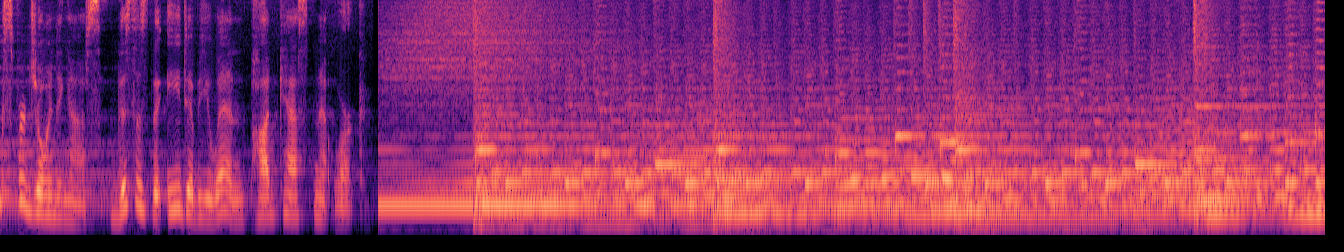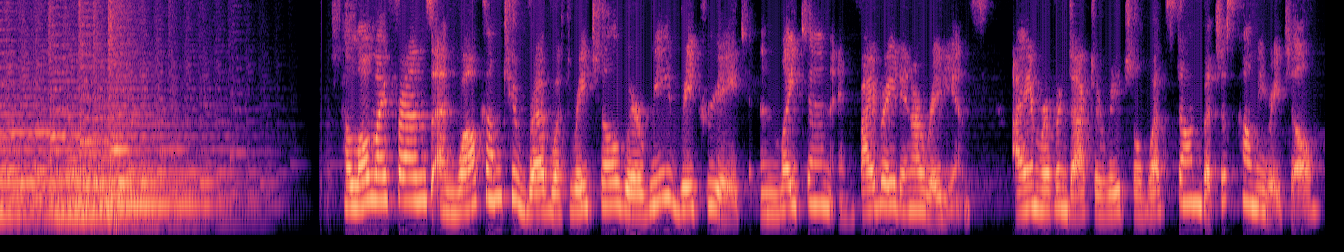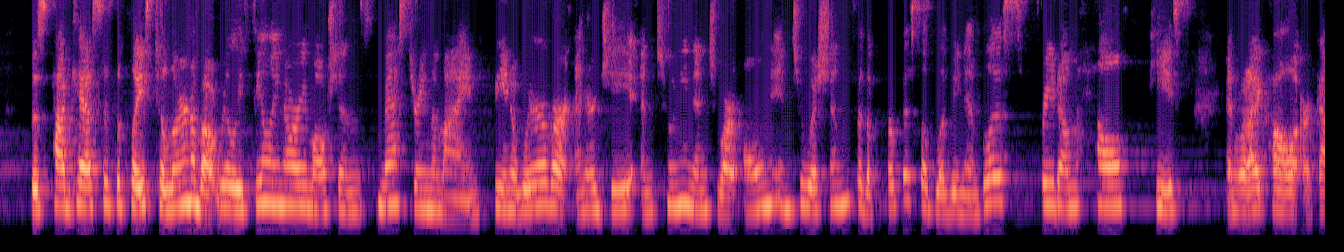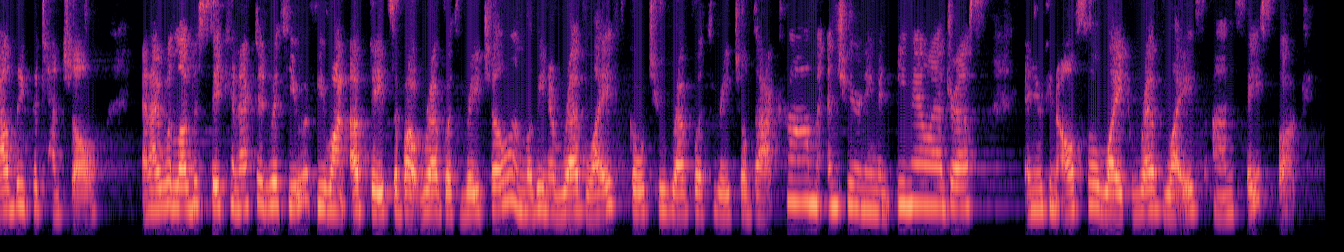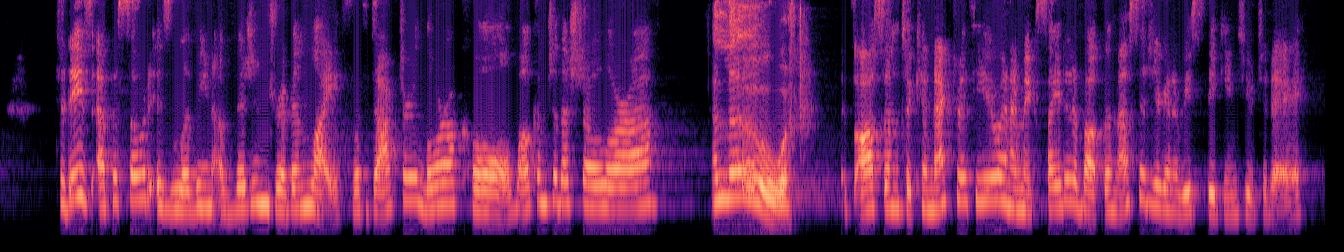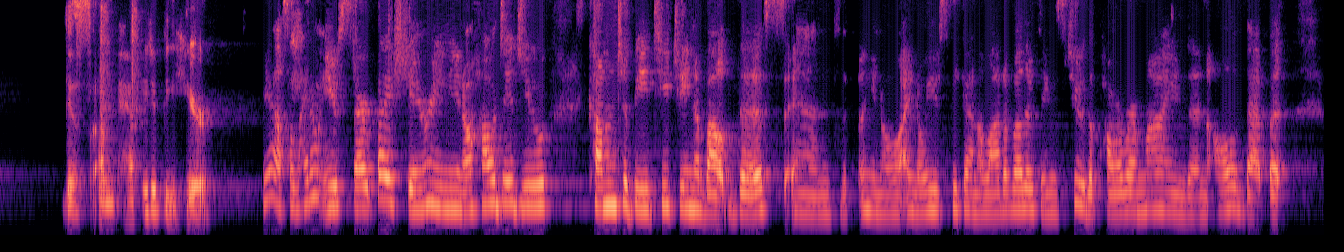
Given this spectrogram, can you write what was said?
Thanks for joining us. This is the EWN Podcast Network. Hello, my friends, and welcome to Rev with Rachel, where we recreate, enlighten, and vibrate in our radiance. I am Reverend Dr. Rachel Whetstone, but just call me Rachel. This podcast is the place to learn about really feeling our emotions, mastering the mind, being aware of our energy, and tuning into our own intuition for the purpose of living in bliss, freedom, health, peace, and what I call our godly potential. And I would love to stay connected with you. If you want updates about Rev with Rachel and living a Rev life, go to revwithrachel.com, enter your name and email address, and you can also like Rev Life on Facebook. Today's episode is Living a Vision Driven Life with Dr. Laura Cole. Welcome to the show, Laura. Hello. It's awesome to connect with you, and I'm excited about the message you're going to be speaking to today. Yes, I'm happy to be here. Yeah, so why don't you start by sharing, you know, how did you come to be teaching about this? And, you know, I know you speak on a lot of other things too, the power of our mind and all of that, but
